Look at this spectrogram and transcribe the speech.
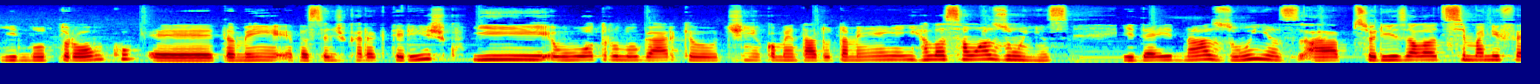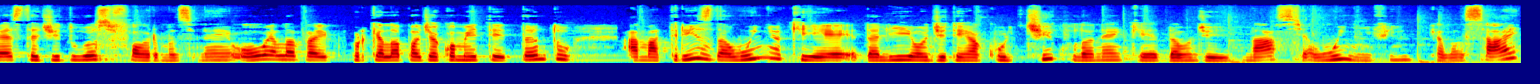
E no tronco é, também é bastante característico. E o outro lugar que eu tinha comentado também é em relação às unhas. E daí nas unhas a psoríase ela se manifesta de duas formas, né? Ou ela vai porque ela pode acometer tanto a matriz da unha, que é dali onde tem a cutícula, né, que é da onde nasce a unha, enfim, que ela sai,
